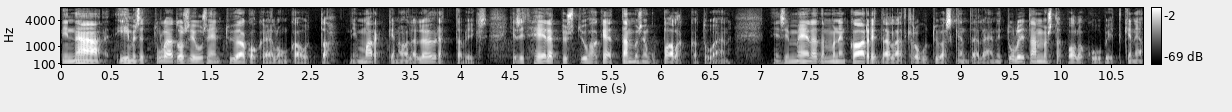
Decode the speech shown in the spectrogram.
niin nämä ihmiset tulee tosi usein työkokeilun kautta niin markkinoille löydettäviksi, ja sitten heille pystyy hakemaan tämmöisen kuin palkkatuen. Niin siinä meillä tämmöinen karri tällä hetkellä, kun työskentelee, niin tuli tämmöistä polkua pitkin, ja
